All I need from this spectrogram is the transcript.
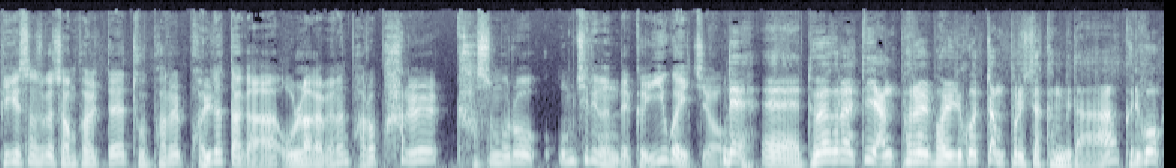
비기 선수가 점프할 때 두 팔을 벌렸다가 올라가면은 바로 팔을 가슴으로 움츠리는데 그 이유가 있죠. 네, 에, 도약을 할 때 양팔을 벌리고 점프를 시작합니다. 그리고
